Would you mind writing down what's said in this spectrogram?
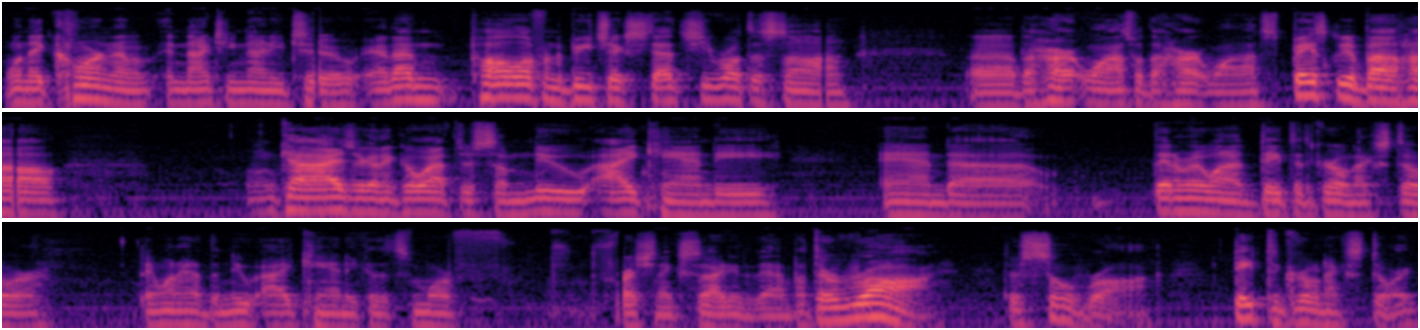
when they cornered him in 1992. And then Paula from the Beat Chicks she wrote the song, uh, "The Heart Wants What the Heart Wants," basically about how guys are going to go after some new eye candy, and uh, they don't really want to date the girl next door. They want to have the new eye candy because it's more fresh and exciting to them. But they're wrong. They're so wrong. Date the girl next door.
